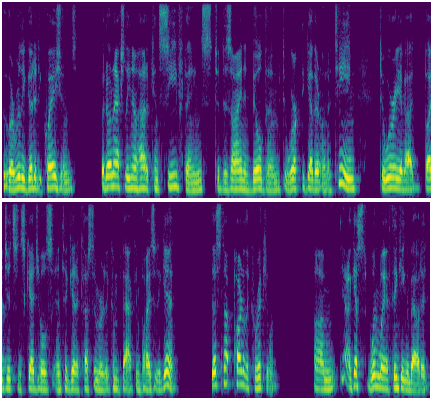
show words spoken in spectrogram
who are really good at equations, but don't actually know how to conceive things, to design and build them, to work together on a team, to worry about budgets and schedules, and to get a customer to come back and buys it again. That's not part of the curriculum. Um, I guess one way of thinking about it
